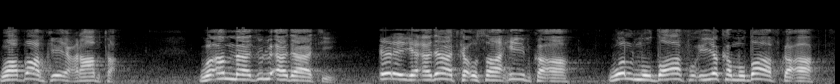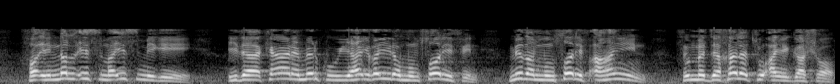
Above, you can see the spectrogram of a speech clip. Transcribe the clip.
waa baabkii icraabta wa amaa duladaati ereyga adaadka u saaxiibka ah walmudaafu iyo ka mudaafka ah fa ina alisma ismigii idaa kaana markuu yahay hayra munsarifin midan munsarif ahayn uma dakhalatu ay gasho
